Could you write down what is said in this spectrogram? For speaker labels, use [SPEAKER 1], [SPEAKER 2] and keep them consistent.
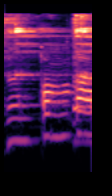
[SPEAKER 1] Bum, bum, bum.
